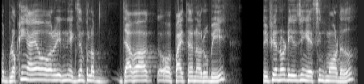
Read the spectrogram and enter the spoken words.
for blocking io or in example of java or python or ruby so if you are not using async model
